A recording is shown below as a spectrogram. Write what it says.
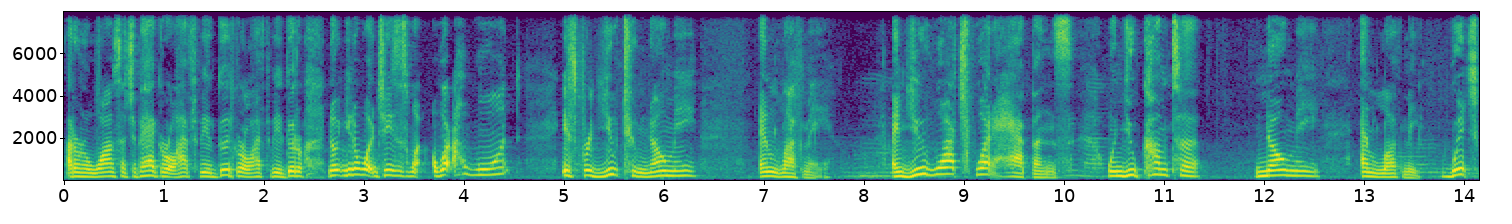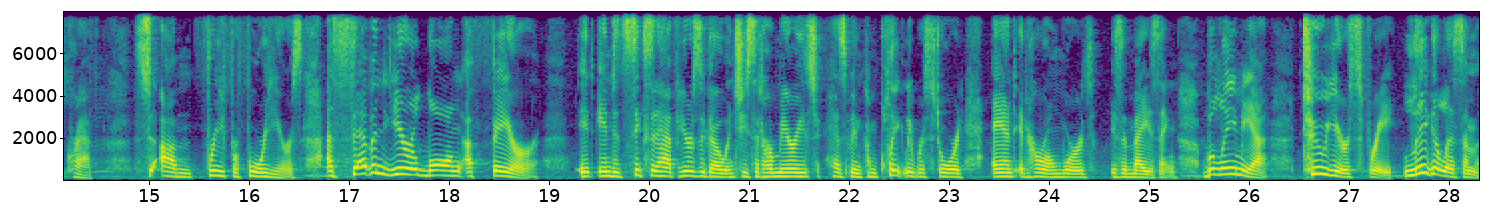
I don't know why I'm such a bad girl. I have to be a good girl. I have to be a good girl. No, you know what Jesus wants? What I want is for you to know me and love me. And you watch what happens when you come to know me and love me. Witchcraft, um, free for four years. A seven year long affair. It ended six and a half years ago, and she said her marriage has been completely restored and, in her own words, is amazing. Bulimia, two years free. Legalism,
